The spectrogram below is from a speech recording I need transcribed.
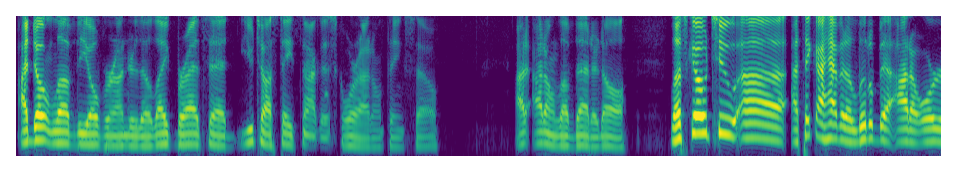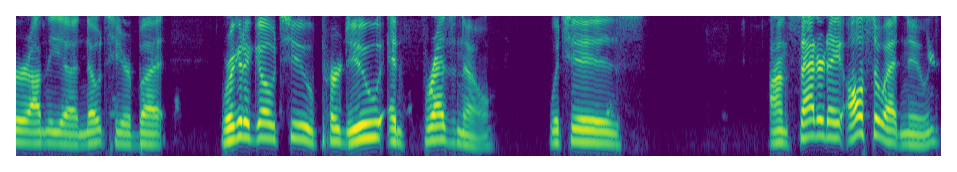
I don't love the over under though. Like Brad said, Utah State's not going to score. I don't think so. I, I don't love that at all. Let's go to. Uh, I think I have it a little bit out of order on the uh, notes here, but we're gonna go to Purdue and Fresno, which is on Saturday, also at noon.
